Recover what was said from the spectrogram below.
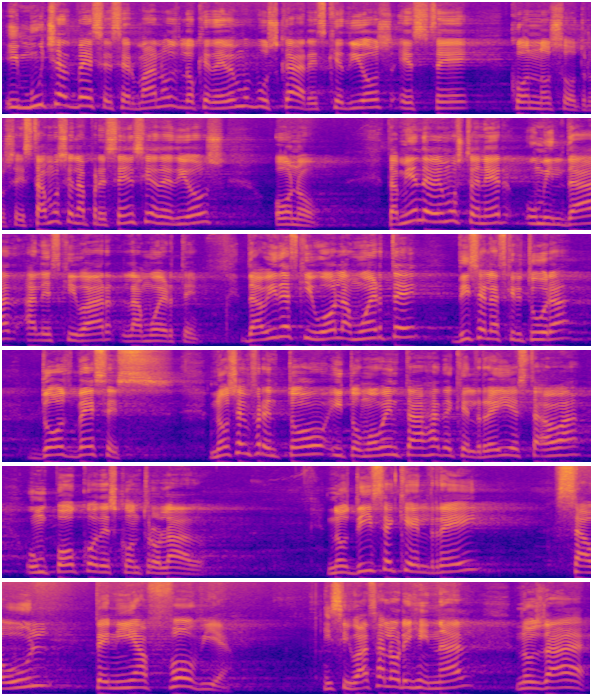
Y muchas veces, hermanos, lo que debemos buscar es que Dios esté con nosotros. ¿Estamos en la presencia de Dios o no? También debemos tener humildad al esquivar la muerte. David esquivó la muerte, dice la escritura, dos veces. No se enfrentó y tomó ventaja de que el rey estaba un poco descontrolado. Nos dice que el rey Saúl tenía fobia. Y si vas al original, nos da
